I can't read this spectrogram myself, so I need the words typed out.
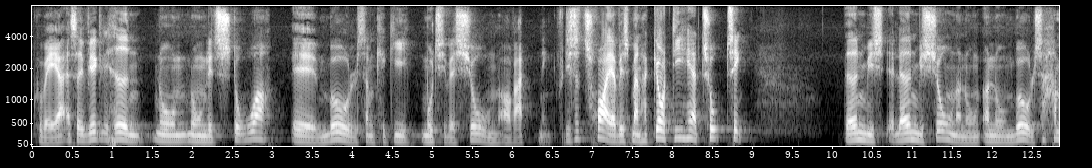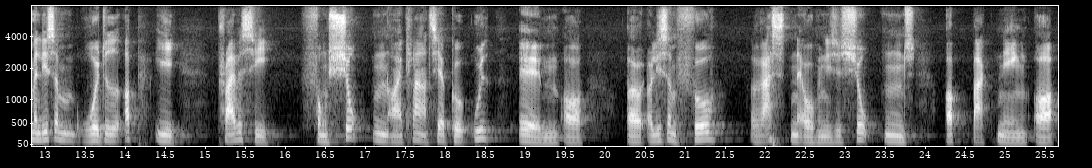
kunne være. Altså i virkeligheden nogle, nogle lidt store øh, mål, som kan give motivation og retning. Fordi så tror jeg, hvis man har gjort de her to ting, lavet en, lavet en mission og nogle, og nogle mål, så har man ligesom ryddet op i privacy-funktionen og er klar til at gå ud øh, og, og, og ligesom få resten af organisationens opbakning og,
